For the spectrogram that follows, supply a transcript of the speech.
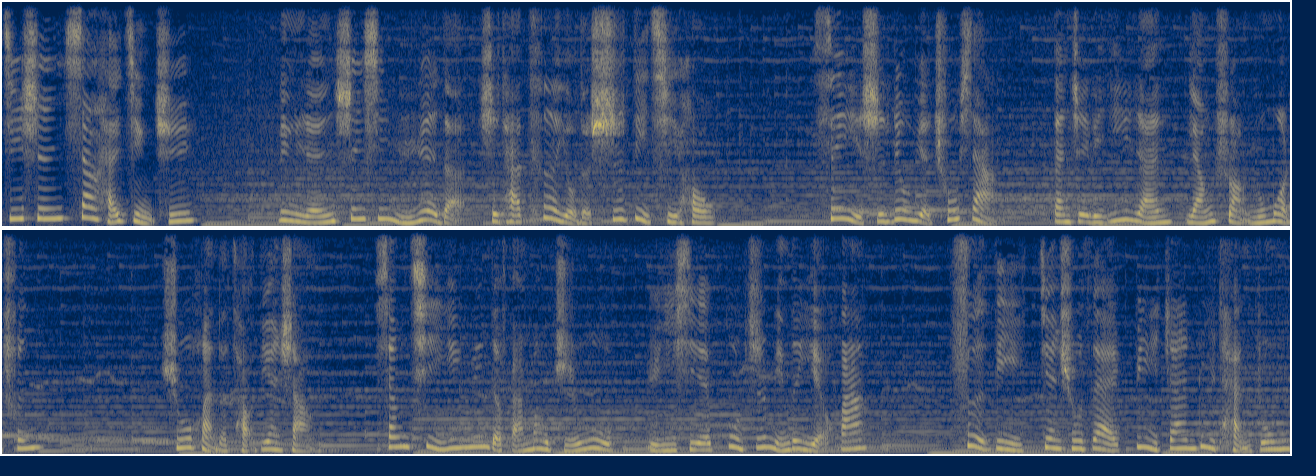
跻身向海景区，令人身心愉悦的是它特有的湿地气候。虽已是六月初夏，但这里依然凉爽如暮春。舒缓的草甸上，香气氤氲的繁茂植物与一些不知名的野花，次第建树在碧毡绿毯中，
